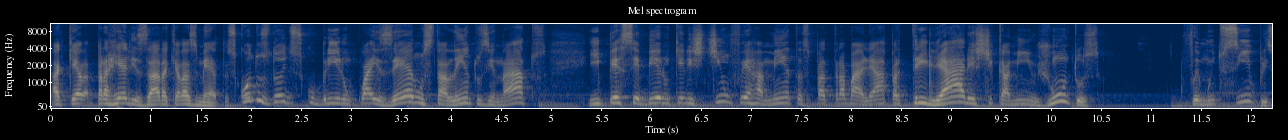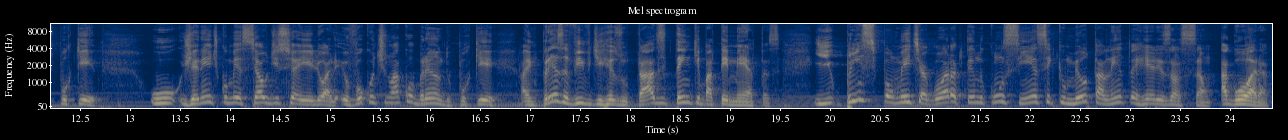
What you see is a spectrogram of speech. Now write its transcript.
aquela para realizar aquelas metas. Quando os dois descobriram quais eram os talentos inatos e perceberam que eles tinham ferramentas para trabalhar, para trilhar este caminho juntos, foi muito simples, porque o gerente comercial disse a ele: Olha, eu vou continuar cobrando, porque a empresa vive de resultados e tem que bater metas. E principalmente agora, tendo consciência que o meu talento é realização. Agora,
